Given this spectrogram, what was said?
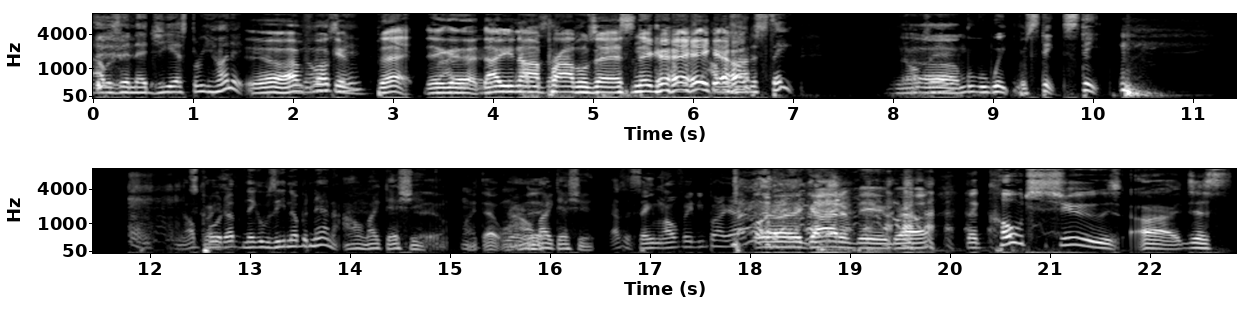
I was in that GS three hundred. Yeah, I You know what I'm fucking bet, nigga. Right. Ninety I nine was, uh, problems ass nigga. Hey, I was out of state. You know what I'm Uh, saying? moving weight from state to state. And I pulled up, nigga was eating a banana. I don't like that shit. like that one. I don't like that shit. That's the same outfit he probably had. Yeah, it gotta be, bro. The coach shoes are just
